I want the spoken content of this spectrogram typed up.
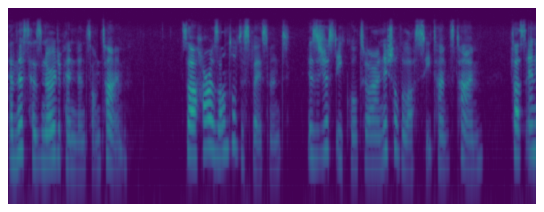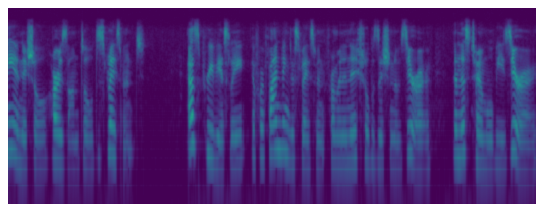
and this has no dependence on time. So our horizontal displacement is just equal to our initial velocity times time, plus any initial horizontal displacement. As previously, if we're finding displacement from an initial position of zero, then this term will be zero,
